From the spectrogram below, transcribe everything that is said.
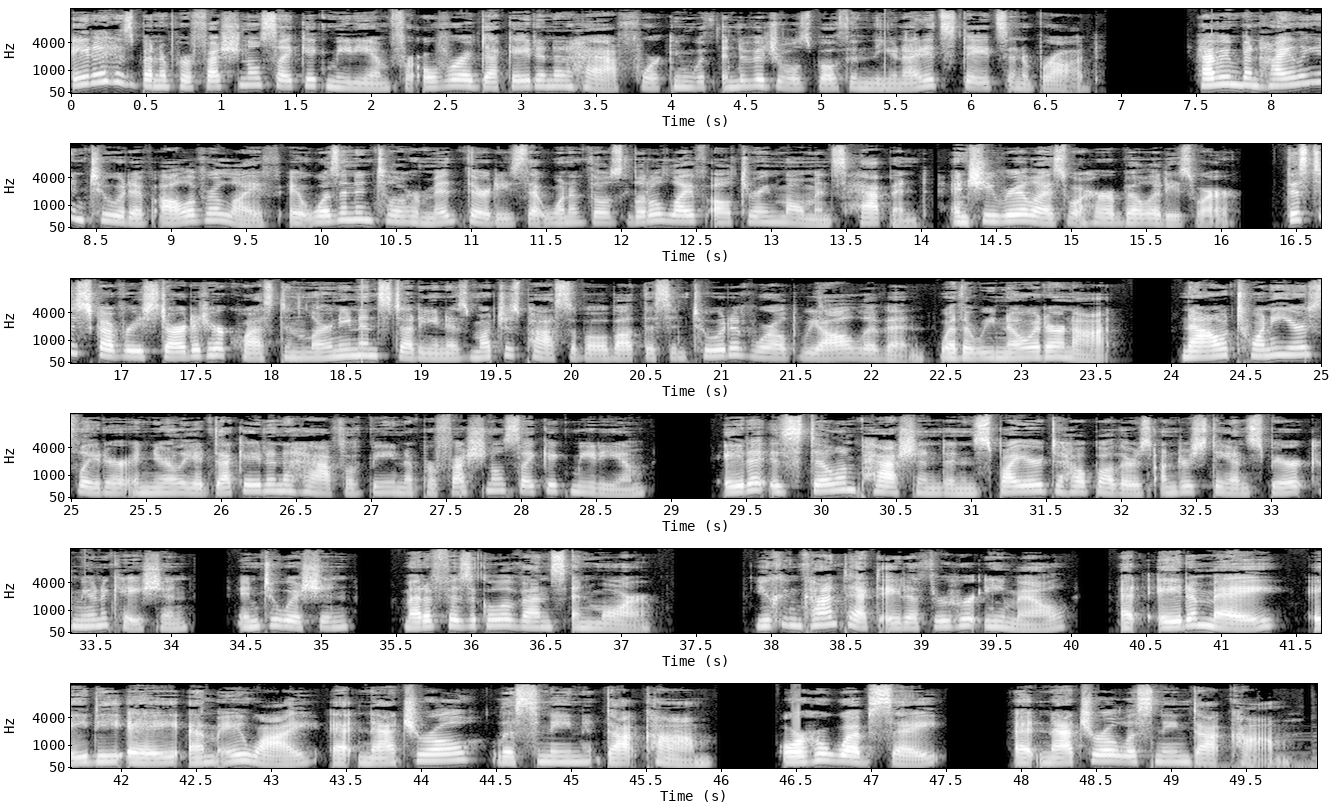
Ada has been a professional psychic medium for over a decade and a half, working with individuals both in the United States and abroad. Having been highly intuitive all of her life, it wasn't until her mid 30s that one of those little life altering moments happened and she realized what her abilities were. This discovery started her quest in learning and studying as much as possible about this intuitive world we all live in, whether we know it or not. Now, 20 years later and nearly a decade and a half of being a professional psychic medium, Ada is still impassioned and inspired to help others understand spirit communication, intuition, metaphysical events, and more. You can contact Ada through her email at adamay, A-D-A-M-A-Y, at naturallistening.com or her website at naturallistening.com.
